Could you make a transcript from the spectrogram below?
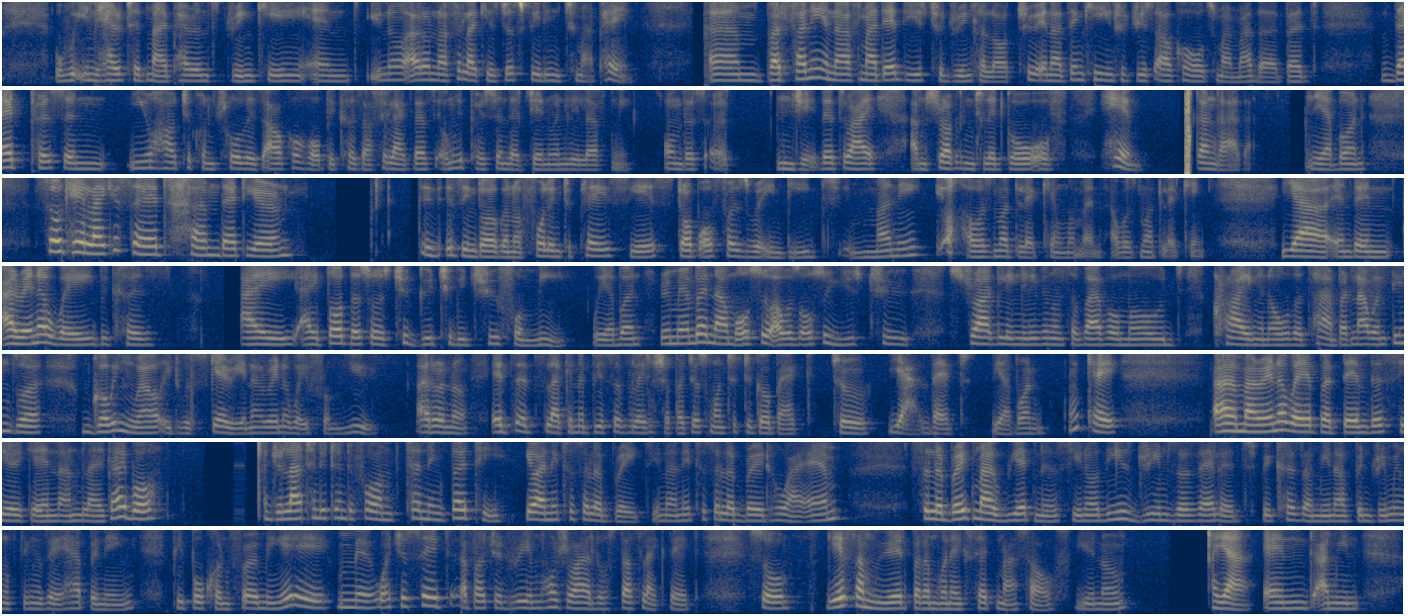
who inherited my parents drinking and you know i don't know i feel like he's just feeding to my pain um, but funny enough, my dad used to drink a lot too, and I think he introduced alcohol to my mother. But that person knew how to control his alcohol because I feel like that's the only person that genuinely loved me on this earth. That's why I'm struggling to let go of him. Yeah, born. So okay, like you said, um, that year izinto are gonna fall into place. Yes, job offers were indeed money. I was not lacking, woman. I was not lacking. Yeah, and then I ran away because I I thought this was too good to be true for me. Yeah, but remember now I'm also I was also used to struggling, living on survival mode, crying and all the time. But now when things were going well, it was scary and I ran away from you. I don't know. It's it's like an abusive relationship. I just wanted to go back to yeah that yeah one okay. Um, I ran away, but then this year again, I'm like, hey, bo, July 2024, I'm turning 30. yo, I need to celebrate. You know, I need to celebrate who I am celebrate my weirdness. You know, these dreams are valid because I mean, I've been dreaming of things that are happening, people confirming, hey, me, what you said about your dream, or stuff like that. So, yes, I'm weird, but I'm going to accept myself, you know. Yeah, and I mean,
